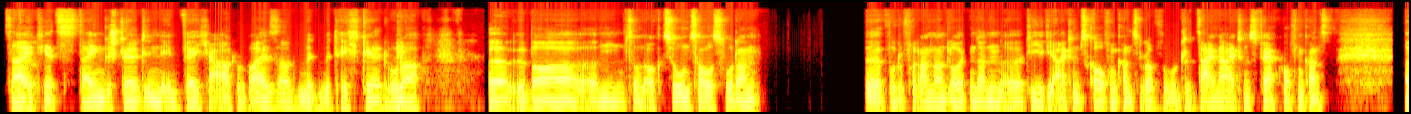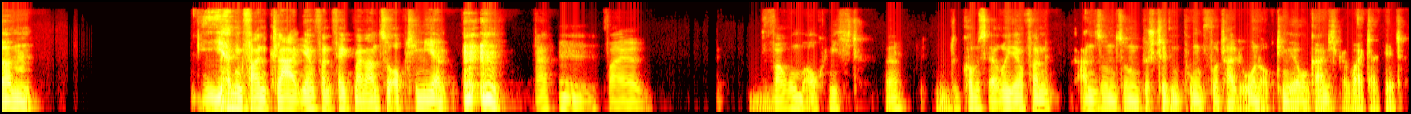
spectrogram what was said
seid ja. jetzt dahingestellt, in, in welcher Art und Weise, mit, mit Echtgeld oder äh, über ähm, so ein Auktionshaus, wo dann äh, wo du von anderen Leuten dann äh, die, die Items kaufen kannst oder wo du deine Items verkaufen kannst. Ähm, irgendwann, klar, irgendwann fängt man an zu optimieren. ne? mhm. Weil, warum auch nicht? Ne? Du kommst ja auch irgendwann an so, so einen bestimmten Punkt, wo es halt ohne Optimierung gar nicht mehr weitergeht.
